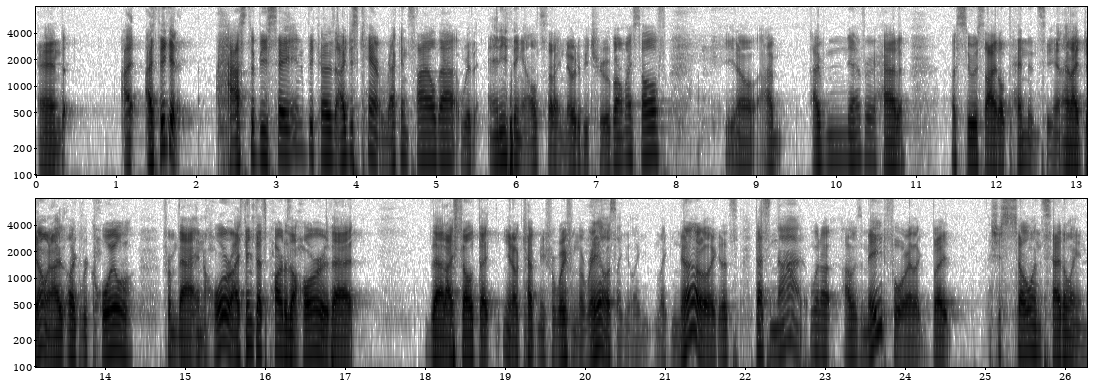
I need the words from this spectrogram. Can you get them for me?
and I I think it has to be Satan because I just can't reconcile that with anything else that I know to be true about myself. You know, I'm I've never had a, a suicidal tendency, and I don't. I like recoil from that and horror. I think that's part of the horror that that I felt that you know kept me away from the rail. It's like like like no, like that's that's not what I, I was made for. Like, but it's just so unsettling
